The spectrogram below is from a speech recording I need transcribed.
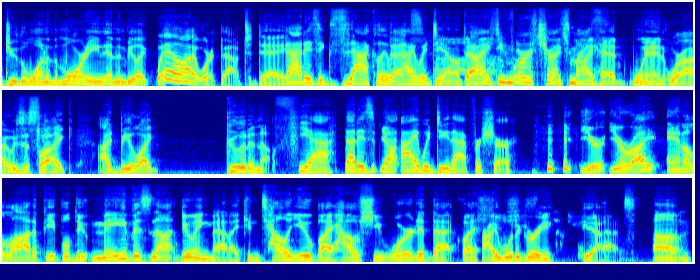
do the one in the morning and then be like, well, I worked out today. That is exactly what I would do. that I was do not trust my my. head went where I was just like, I'd be like, good enough. Yeah, that is. Yeah. I would do that for sure. You're you're right, and a lot of people do. Maeve is not doing that. I can tell you by how she worded that question. I would agree. Yeah. that. Um.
